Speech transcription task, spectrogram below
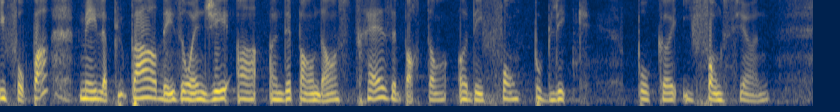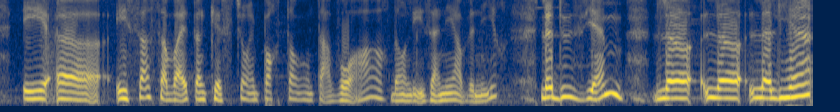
il faut pas, mais la plupart des ONG ont une dépendance très importante à des fonds publics pour qu'ils fonctionnent. Et, euh, et, ça, ça va être une question importante à voir dans les années à venir. Le deuxième, le lien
